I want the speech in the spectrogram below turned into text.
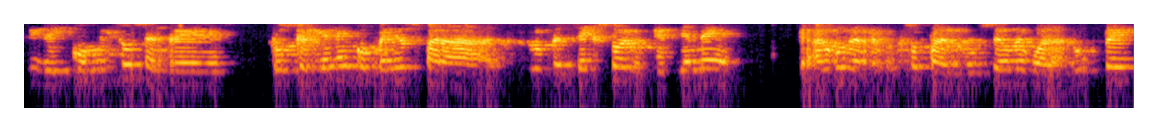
fideicomisos entre los que tienen convenios para los de texto, los que tiene algo de recurso para el Museo de Guadalupe,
